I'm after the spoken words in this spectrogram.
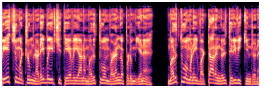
பேச்சு மற்றும் நடைபயிற்சி தேவையான மருத்துவம் வழங்கப்படும் என மருத்துவமனை வட்டாரங்கள் தெரிவிக்கின்றன.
